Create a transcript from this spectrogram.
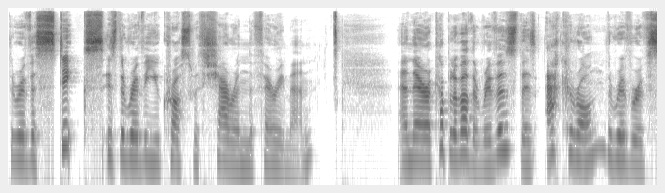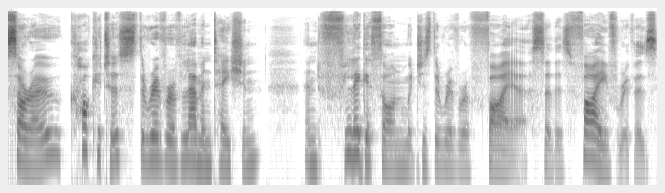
The River Styx is the river you cross with Charon the ferryman. And there are a couple of other rivers. There's Acheron, the river of sorrow, Cocytus, the river of lamentation, and Phlegethon, which is the river of fire. So there's five rivers.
